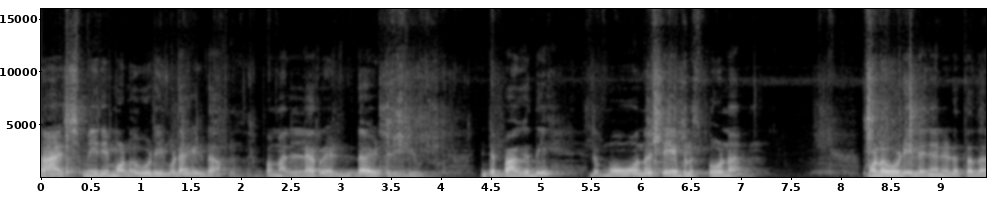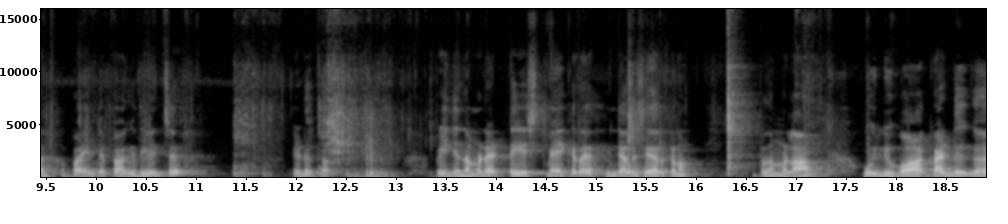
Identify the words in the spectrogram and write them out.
കാശ്മീരി മുളക് പൊടിയും കൂടെ ഇടാം. അപ്പോൾ നല്ല റെഡായിട്ടിരിക്കും ഇതിന്റെ പകുതി ഇത് മൂന്ന് ടേബിൾ സ്പൂണ് മുളക് പൊടിയല്ലേ ഞാൻ എടുത്തത്. അപ്പോൾ അതിന്റെ പകുതി വെച്ച് എടുക്കാം. അപ്പോൾ ഇനി നമ്മുടെ ടേസ്റ്റ് മേക്കർ ഇതിന്റെ അത് ചേർക്കണം. അപ്പോൾ നമ്മൾ ആ ഉലുവ കടുക്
